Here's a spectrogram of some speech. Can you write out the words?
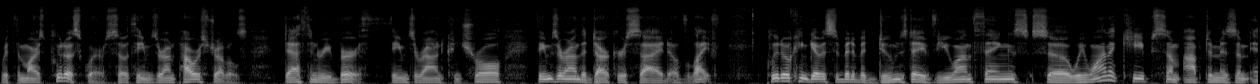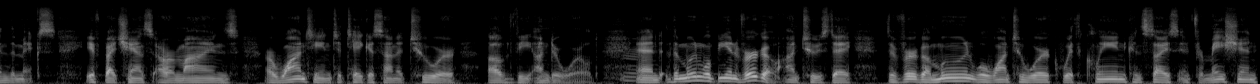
with the Mars Pluto square. So, themes around power struggles, death and rebirth, themes around control, themes around the darker side of life. Pluto can give us a bit of a doomsday view on things, so we want to keep some optimism in the mix if by chance our minds are wanting to take us on a tour of the underworld. Mm. And the moon will be in Virgo on Tuesday. The Virgo moon will want to work with clean, concise information.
